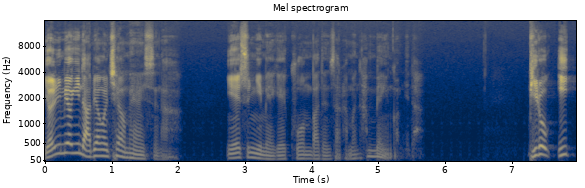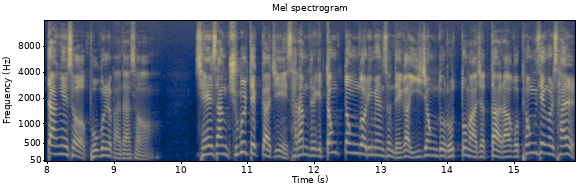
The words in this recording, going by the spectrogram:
열 명이 나병을 체험해야 했으나 예수님에게 구원받은 사람은 한 명인 겁니다. 비록 이 땅에서 복을 받아서 세상 죽을 때까지 사람들에게 떵떵거리면서 내가 이 정도 로또 맞았다라고 평생을 살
